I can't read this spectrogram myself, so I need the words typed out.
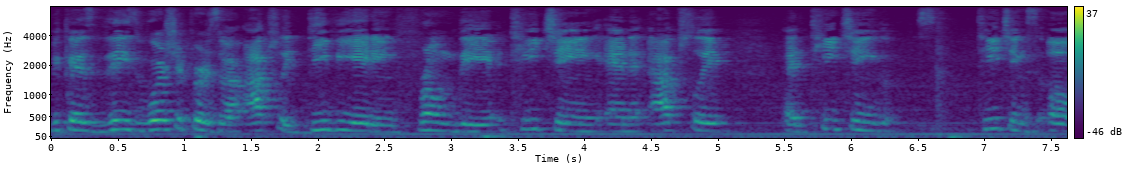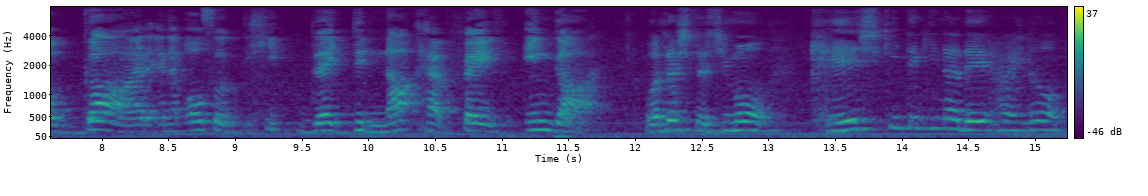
Because these worshippers are actually deviating from the teaching and actually uh, teaching teachings of God, and also he, they did not have faith in God. 私たちも形式的な礼拝の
